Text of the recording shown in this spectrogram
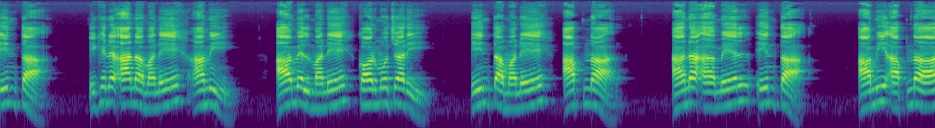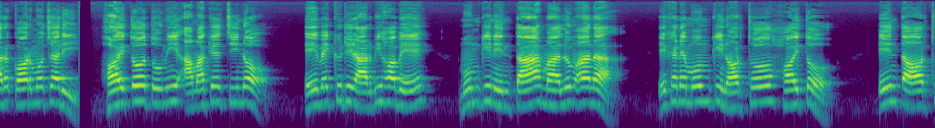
ইনতা। এখানে আনা মানে আমি। আমেল মানে কর্মচারী। ইনতা মানে আপনার। আনা আমেল ইনতা। আমি আপনার কর্মচারী। হয়তো তুমি আমাকে চিনো। এই বাক্যটির আরবি হবে মুমকিন ইনতা মালুম আনা। এখানে মুমকিন অর্থ হয়তো। ইনতা অর্থ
